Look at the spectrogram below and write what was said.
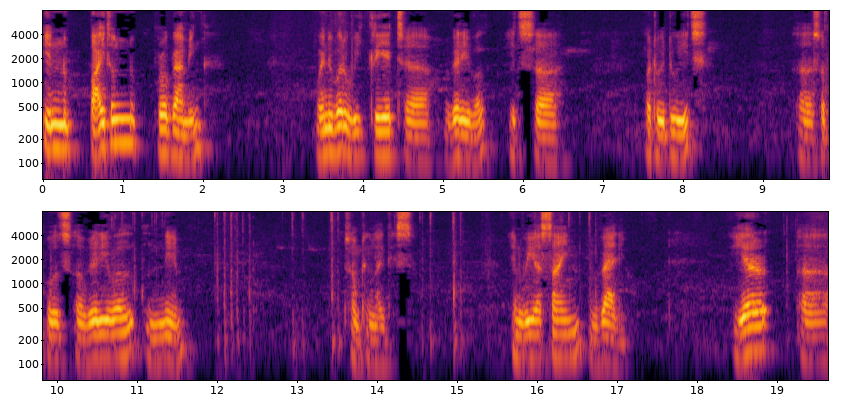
in Python programming whenever we create a variable it's uh, what we do is uh, suppose a variable name something like this and we assign value. Here uh,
